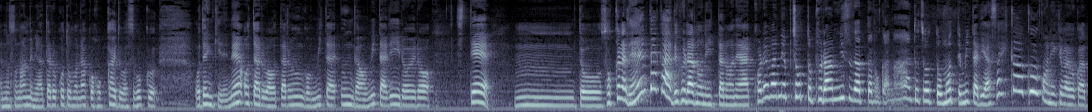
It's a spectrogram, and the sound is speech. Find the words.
あのその雨に当たることもなく北海道はすごくお天気でね小樽は小樽運河を見た運河を見たりいろいろしてうんとそこからレンタカーで富良野に行ったのはねこれはねちょっとプランミスだったのかなとちょっと思ってみたり旭川空港に行けばよかっ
